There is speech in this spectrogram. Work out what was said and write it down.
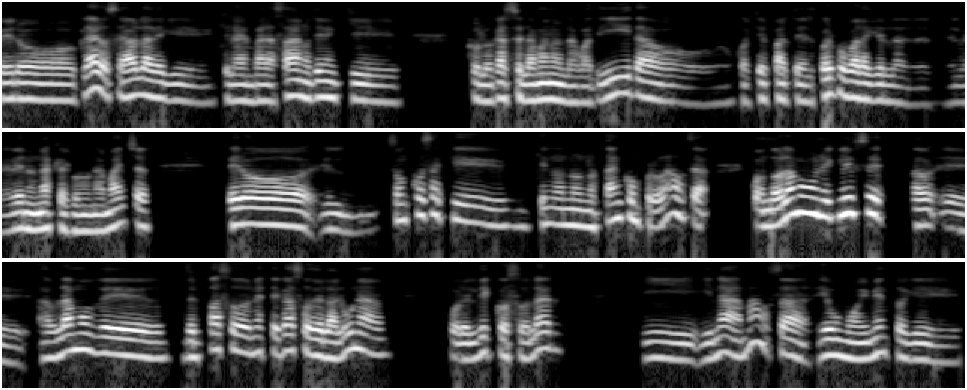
Pero claro, se habla de que, que las embarazadas no tienen que colocarse la mano en la guatita o cualquier parte del cuerpo para que la- el bebé no nazca con una mancha, pero son cosas que, no, no, no están comprobadas. O sea, cuando hablamos de un eclipse, eh, hablamos de, del paso, en este caso, de la luna por el disco solar y, y nada más. O sea, es un movimiento que,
